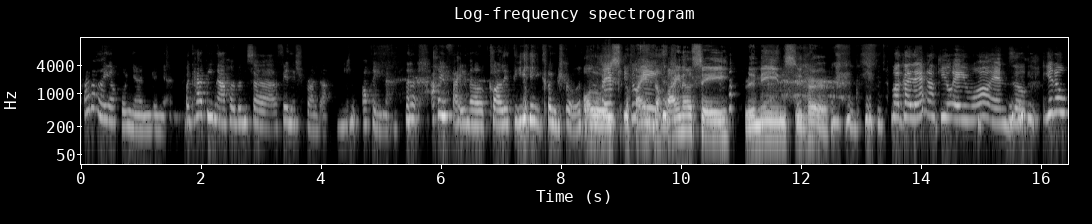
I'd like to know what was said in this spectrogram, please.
parang ayoko niyan, ganyan. Pag happy na ako dun sa finished product, okay na. ako yung final quality control. Always, the, A. the final say remains with her. Magaling ang QA mo, Enzo. you know,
